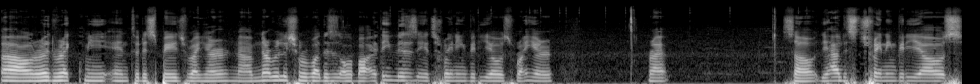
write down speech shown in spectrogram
uh, redirect me into this page right here. Now I'm not really sure what this is all about. I think this is a training videos right here. Right so they have this training videos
